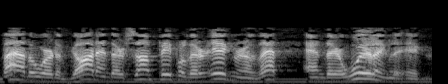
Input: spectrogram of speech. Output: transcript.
By the Word of God, and there's some people that are ignorant of that, and they're willingly ignorant.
